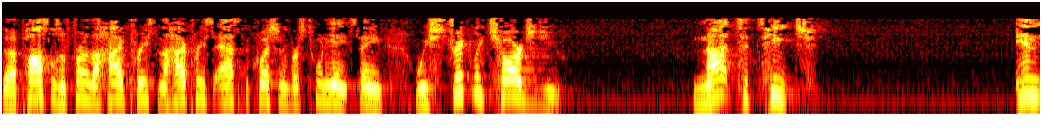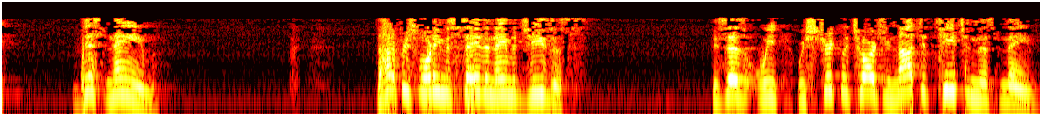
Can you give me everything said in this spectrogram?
the apostles in front of the high priest, and the high priest asks the question in verse 28, saying, We strictly charged you not to teach in this name. The high priest won't even say the name of Jesus. He says, we, we strictly charge you not to teach in this name.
